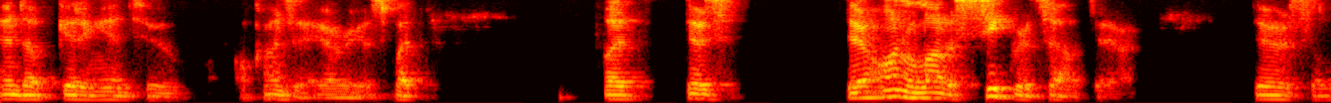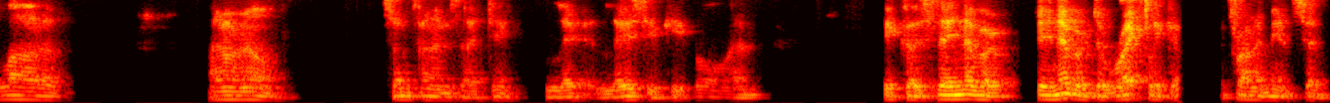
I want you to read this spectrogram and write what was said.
end up getting into all kinds of areas, but but there's there aren't a lot of secrets out there. There's a lot of I don't know. Sometimes I think la- lazy people, and because they never they never directly front of me and said,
